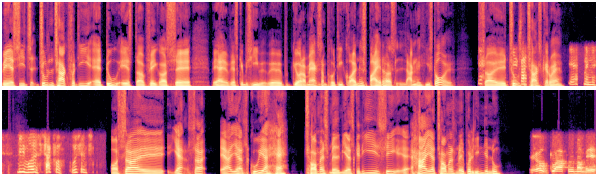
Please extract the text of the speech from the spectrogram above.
vil jeg sige tusind tak, fordi at du, Esther, fik os... Øh, ja, hvad skal vi sige, øh, gjort opmærksom på de grønne spejders lange historie. Ja, Så øh, tusind tak skal du have. Ja, men øh, lige måde, tak for udsendelsen. Og så, øh, ja, så er jeg, skulle jeg have Thomas med, men jeg skal lige se, øh, har jeg Thomas med på linjen nu? Jo, du har fået mig med.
